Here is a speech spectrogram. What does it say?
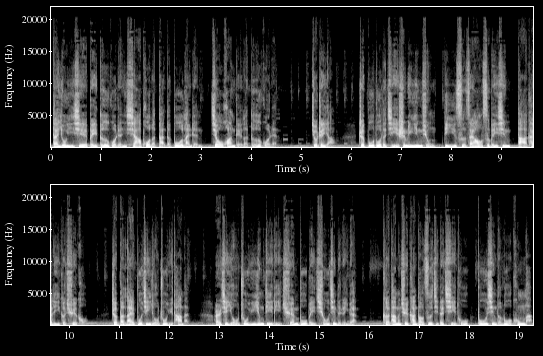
但有一些被德国人吓破了胆的波兰人交还给了德国人。就这样，这不多的几十名英雄第一次在奥斯维辛打开了一个缺口。这本来不仅有助于他们，而且有助于营地里全部被囚禁的人员。可他们却看到自己的企图不幸的落空了。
